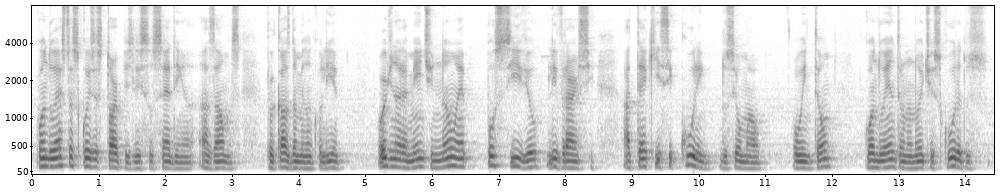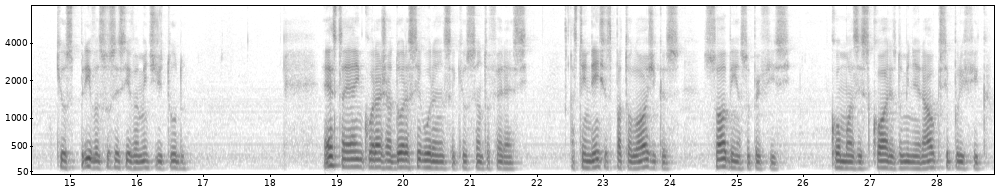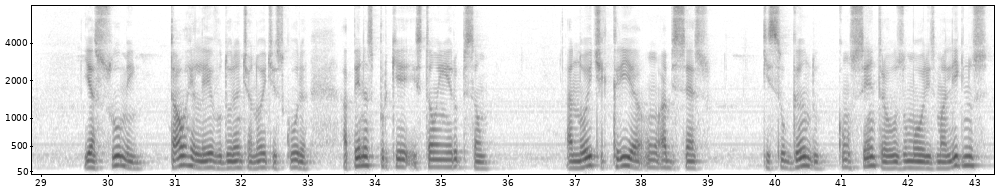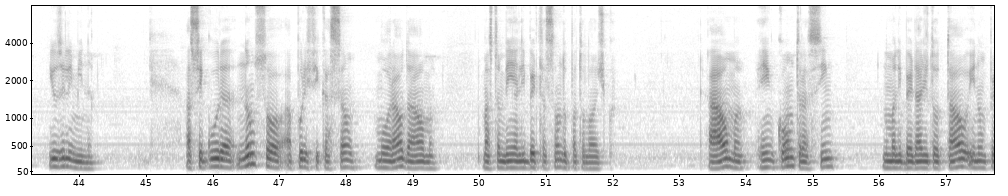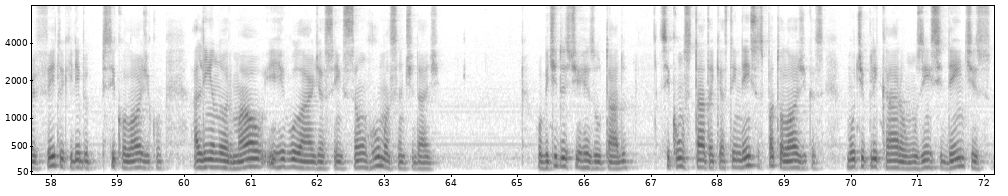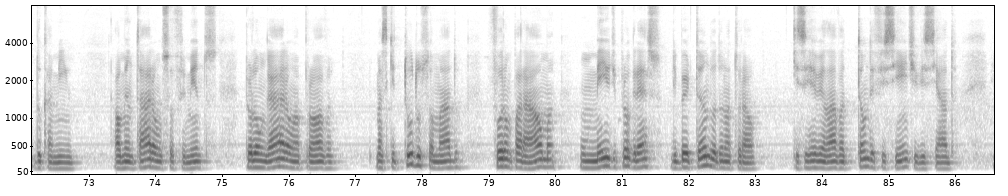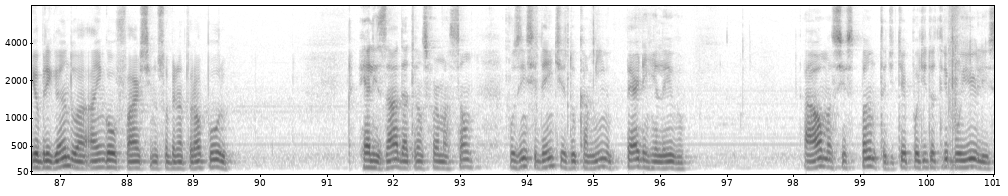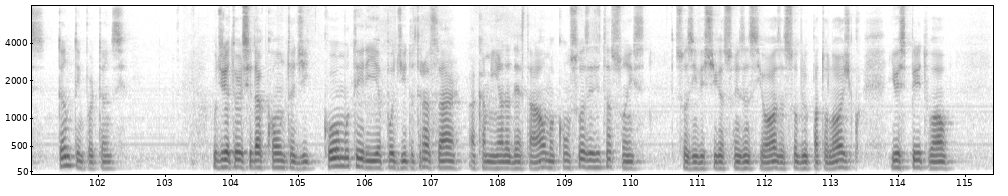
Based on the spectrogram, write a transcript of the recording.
Quando estas coisas torpes lhe sucedem às almas por causa da melancolia, ordinariamente não é possível livrar-se até que se curem do seu mal, ou então, quando entram na noite escura dos que os priva sucessivamente de tudo. Esta é a encorajadora segurança que o santo oferece. As tendências patológicas sobem à superfície, como as escórias do mineral que se purifica, e assumem tal relevo durante a noite escura apenas porque estão em erupção. A noite cria um abscesso que, sugando, concentra os humores malignos e os elimina. Assegura não só a purificação moral da alma, mas também a libertação do patológico. A alma reencontra, assim, numa liberdade total e num perfeito equilíbrio psicológico, a linha normal e regular de ascensão rumo à santidade. Obtido este resultado, se constata que as tendências patológicas multiplicaram os incidentes do caminho, aumentaram os sofrimentos, prolongaram a prova, mas que tudo somado foram para a alma um meio de progresso, libertando-a do natural que se revelava tão deficiente e viciado, e obrigando-a a engolfar-se no sobrenatural puro. Realizada a transformação, os incidentes do caminho perdem relevo. A alma se espanta de ter podido atribuir-lhes tanta importância. O diretor se dá conta de como teria podido traçar a caminhada desta alma com suas hesitações suas investigações ansiosas sobre o patológico e o espiritual,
